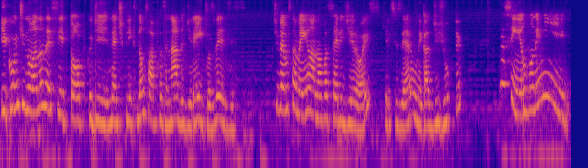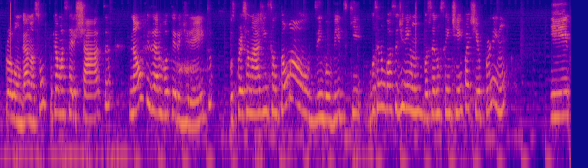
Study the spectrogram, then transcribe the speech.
E continuando nesse tópico de Netflix não sabe fazer nada direito, às vezes, tivemos também a nova série de heróis que eles fizeram, o Legado de Júpiter. Assim, eu não vou nem me prolongar no assunto, porque é uma série chata, não fizeram roteiro direito, os personagens são tão mal desenvolvidos que você não gosta de nenhum, você não sente empatia por nenhum. E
